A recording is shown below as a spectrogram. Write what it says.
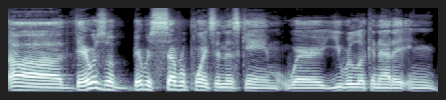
Uh, there was a there was several points in this game where you were looking at it and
